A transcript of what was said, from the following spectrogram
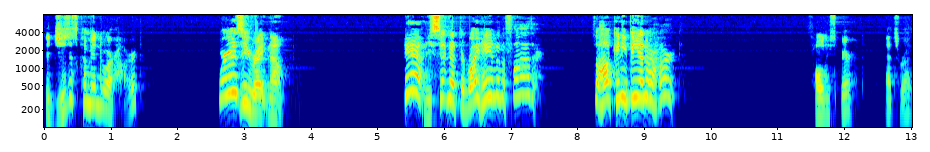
Did Jesus come into our heart? Where is he right now? Yeah, he's sitting at the right hand of the Father. So how can he be in our heart? Holy Spirit. That's right.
